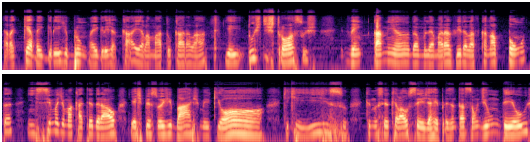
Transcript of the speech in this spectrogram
Ela quebra a igreja, blum, a igreja cai, ela mata o cara lá, e aí dos destroços vem caminhando a Mulher Maravilha, ela fica na ponta, em cima de uma catedral, e as pessoas de baixo meio que, ó, que que é isso? Que não sei o que lá, ou seja, a representação de um deus,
